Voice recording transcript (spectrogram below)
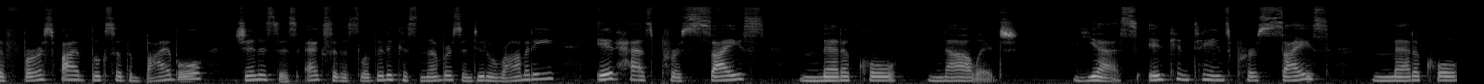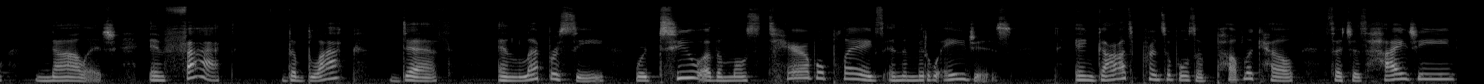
the first five books of the Bible Genesis, Exodus, Leviticus, Numbers, and Deuteronomy it has precise medical knowledge. Yes, it contains precise medical knowledge. In fact, the Black Death and leprosy were two of the most terrible plagues in the Middle Ages. And God's principles of public health, such as hygiene,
